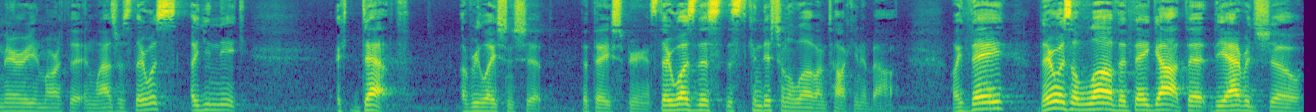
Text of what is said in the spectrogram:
Mary and Martha and Lazarus. There was a unique depth of relationship that they experienced. There was this, this conditional love I'm talking about. Like they there was a love that they got that the average Joe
